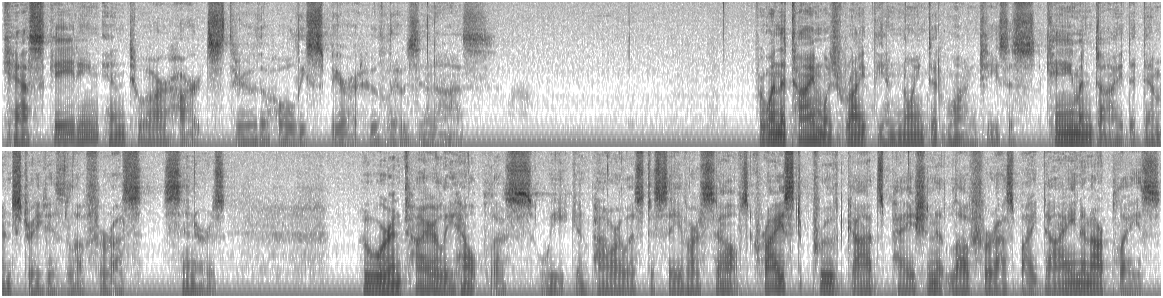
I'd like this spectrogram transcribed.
cascading into our hearts through the Holy Spirit who lives in us. For when the time was right, the Anointed One, Jesus, came and died to demonstrate his love for us sinners who were entirely helpless, weak, and powerless to save ourselves. Christ proved God's passionate love for us by dying in our place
